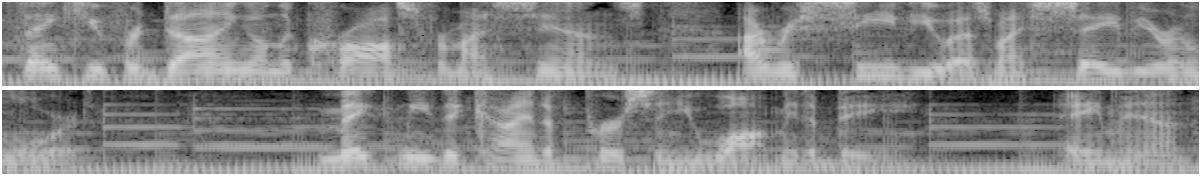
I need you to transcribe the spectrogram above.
Thank you for dying on the cross for my sins. I receive you as my Savior and Lord. Make me the kind of person you want me to be. Amen.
